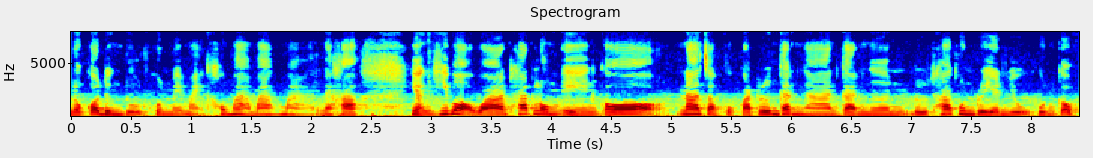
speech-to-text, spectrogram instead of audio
แล้วก็ดึงดูดคนใหม่ ๆ เข้ามามากมายนะคะ อย่างที่บอกว่าธาตุลมเองก็น่าจะโฟกัสเรื่องการงานการเงิน หรือถ้าคุณเรียนอยู่คุณก็โฟ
